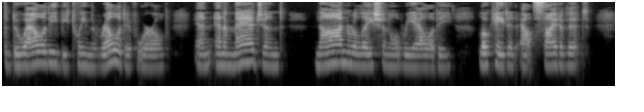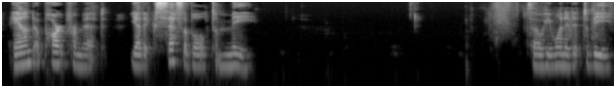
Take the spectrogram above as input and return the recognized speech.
the duality between the relative world and an imagined non-relational reality located outside of it and apart from it, yet accessible to me. So he wanted it to be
